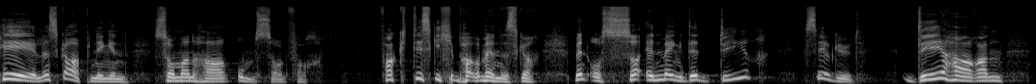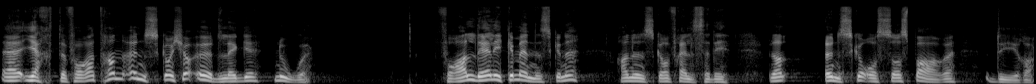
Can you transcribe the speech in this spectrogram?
hele skapningen som han har omsorg for. Faktisk ikke bare mennesker, men også en mengde dyr, sier Gud. Det har han eh, hjerte for, at han ønsker ikke å ødelegge noe. For all del ikke menneskene. Han ønsker å frelse dem. Men han ønsker også å spare dyra.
